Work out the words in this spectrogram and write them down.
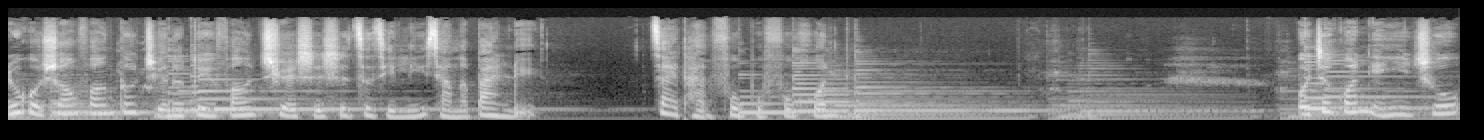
如果双方都觉得对方确实是自己理想的伴侣，再谈复不复婚。我这观点一出，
